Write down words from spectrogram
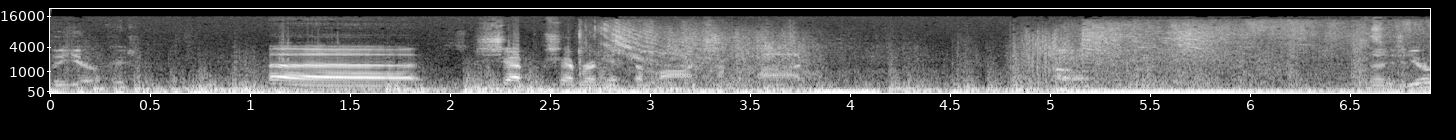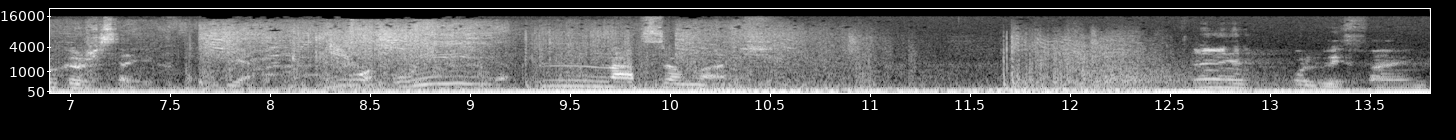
To Joker? Uh, Shep- Shepard hit the launch pod. Oh. So Joker's safe. Yeah. We, not so much. Eh, we'll be fine.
